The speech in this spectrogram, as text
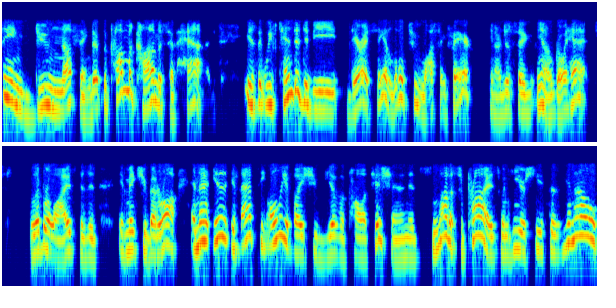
saying do nothing. The, the problem economists have had is that we've tended to be, dare I say, a little too laissez faire. You know, just say, you know, go ahead, just liberalize because it it makes you better off. And that is, if that's the only advice you give a politician, it's not a surprise when he or she says, you know,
